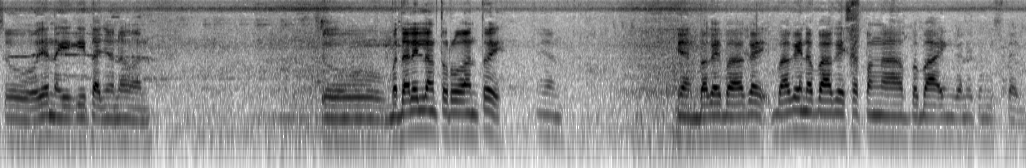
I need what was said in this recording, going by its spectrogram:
So ayan nakikita nyo naman. So madali lang turuan to eh. Ayan yan, bagay-bagay. Bagay na bagay sa pang ah, babaeng ganitong style.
